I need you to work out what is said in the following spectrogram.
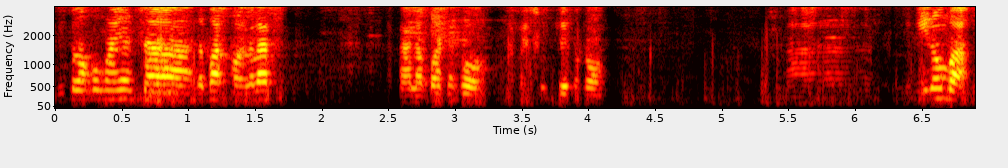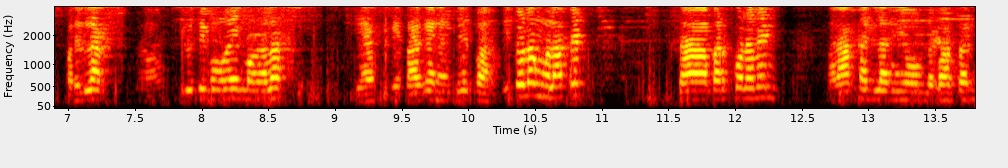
dito ako ngayon sa labas mga kalas. Nakalabas ako, nakasuplit ako. Ah, inom ba? Pa-relax. Uh, duty ko ngayon mga kalas. Yan, kitagan ang pa. Dito lang malapit sa barko namin. Malakad lang yung labasan.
